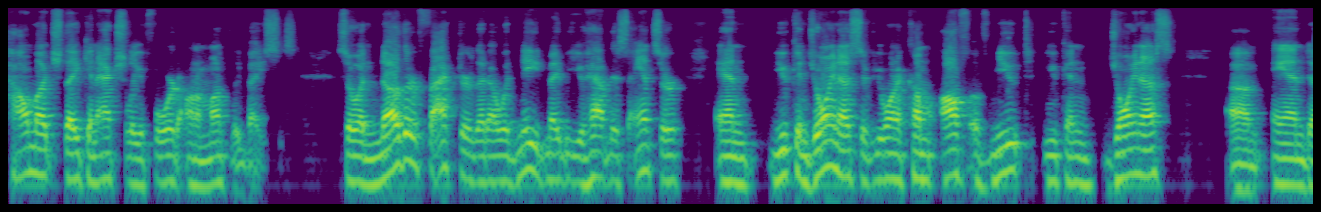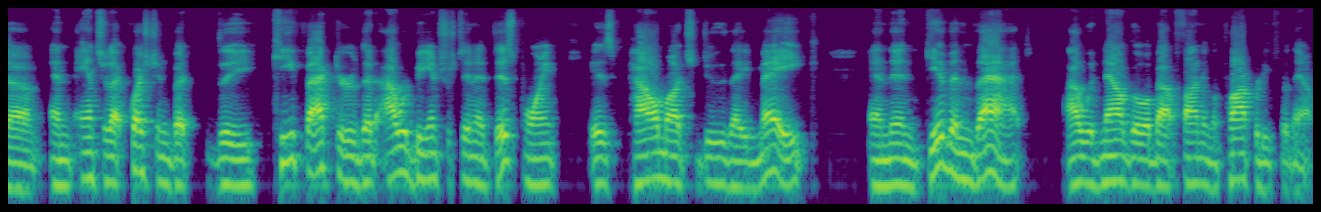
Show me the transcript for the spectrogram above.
how much they can actually afford on a monthly basis. So another factor that I would need, maybe you have this answer and you can join us if you want to come off of mute, you can join us um, and um, and answer that question. But the key factor that I would be interested in at this point is how much do they make? And then given that, I would now go about finding a property for them.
